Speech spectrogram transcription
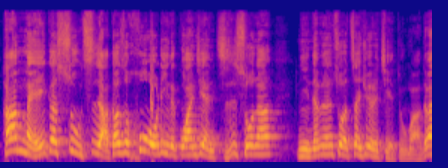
它每一个数字啊都是获利的关键，只是说呢，你能不能做正确的解读嘛，对不对？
